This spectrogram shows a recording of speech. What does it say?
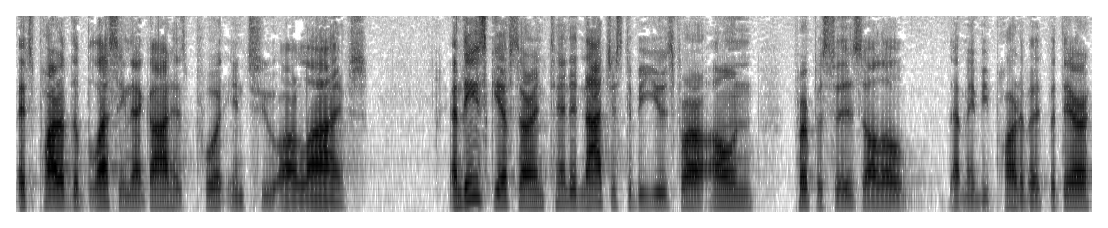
It's part of the blessing that God has put into our lives. And these gifts are intended not just to be used for our own purposes, although that may be part of it, but they're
